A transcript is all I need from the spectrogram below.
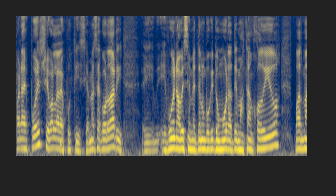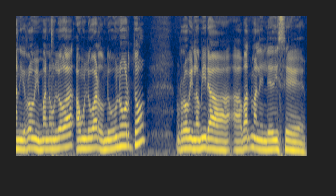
para después llevarla a la justicia. Me hace acordar, y eh, es bueno a veces meter un poquito de humor a temas tan jodidos, Batman y Robin van a un lugar, a un lugar donde hubo un hurto, Robin lo mira a Batman y le dice,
